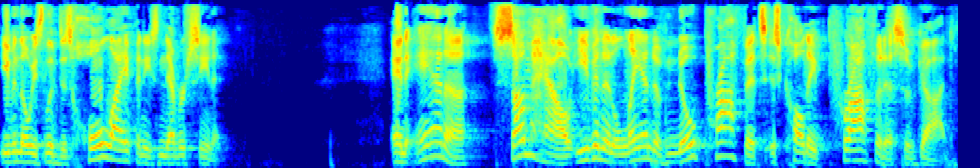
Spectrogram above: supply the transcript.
even though he's lived his whole life and he's never seen it. And Anna, somehow, even in a land of no prophets, is called a prophetess of God.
